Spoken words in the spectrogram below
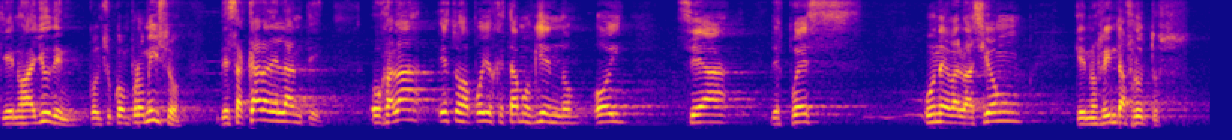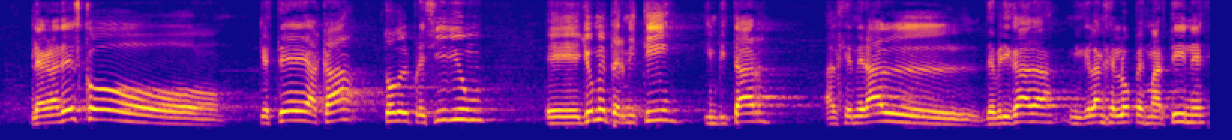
que nos ayuden con su compromiso de sacar adelante. Ojalá estos apoyos que estamos viendo hoy sea después una evaluación que nos rinda frutos. Le agradezco que esté acá todo el presidium. Eh, yo me permití invitar al general de brigada Miguel Ángel López Martínez,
